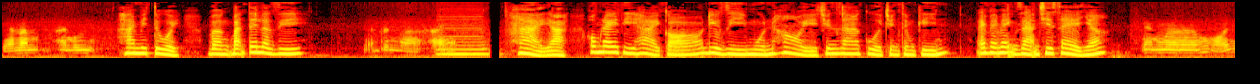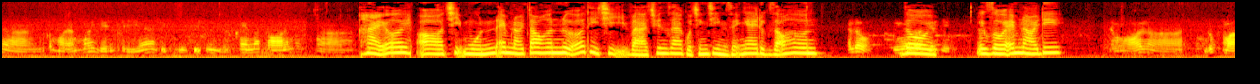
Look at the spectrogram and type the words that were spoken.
Dạ năm 20. 20 tuổi. Vâng, bạn tên là gì? Dạ em tên là Hải. Hải à, hôm nay thì Hải có điều gì muốn hỏi chuyên gia của chuyện thầm kín? Em hãy mạnh dạn chia sẻ nhé. Em ờ, muốn hỏi là cái mà em mới vậy thì á, thì thì thì được em nó to lắm Hải ơi, ờ, chị muốn em nói to hơn nữa thì chị và chuyên gia của chương trình sẽ nghe được rõ hơn. hello. Rồi, được rồi em nói đi. Em hỏi là lúc mà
